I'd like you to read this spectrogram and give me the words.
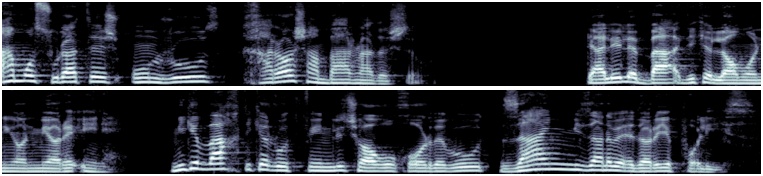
اما صورتش اون روز خراش هم بر نداشته بود. دلیل بعدی که لامونیون میاره اینه. میگه وقتی که روت فینلی چاقو خورده بود زنگ می‌زنه به اداره پلیس.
